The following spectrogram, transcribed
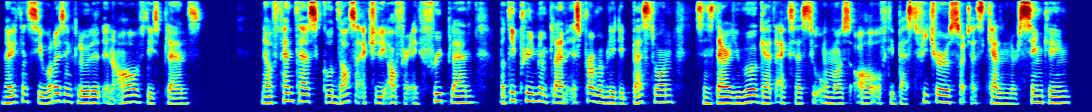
Now you can see what is included in all of these plans now Fantastical does actually offer a free plan, but the premium plan is probably the best one, since there you will get access to almost all of the best features such as calendar syncing,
